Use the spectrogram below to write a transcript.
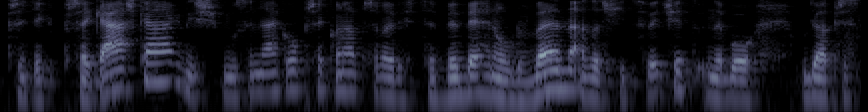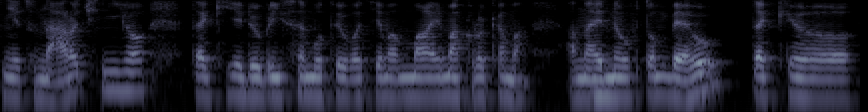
při těch překážkách, když musím nějakou překonat, třeba když chci vyběhnout ven a začít cvičit nebo udělat přesně něco náročného, tak je dobrý se motivovat těma malýma krokama. A najednou v tom běhu, tak uh,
